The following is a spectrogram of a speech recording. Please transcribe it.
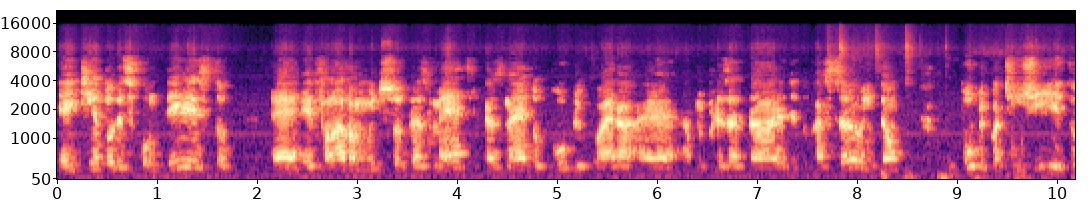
E aí tinha todo esse contexto, é, ele falava muito sobre as métricas né, do público, era é, uma empresa da área de educação, então público atingido,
